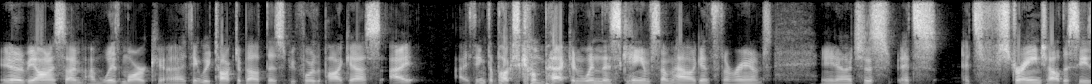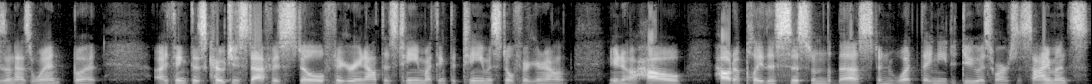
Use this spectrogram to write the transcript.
you know, to be honest, I'm I'm with Mark. Uh, I think we talked about this before the podcast. I I think the Bucs come back and win this game somehow against the Rams. You know, it's just it's it's strange how the season has went, but I think this coaching staff is still figuring out this team. I think the team is still figuring out, you know, how how to play this system the best and what they need to do as far as assignments.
